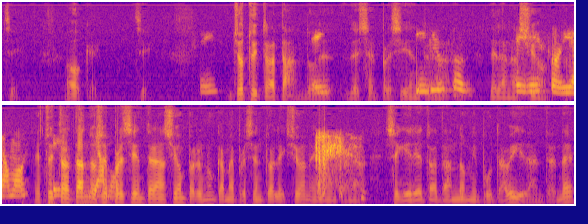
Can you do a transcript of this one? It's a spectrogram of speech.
sí. Ok, sí. Sí. Yo estoy tratando de, Sí. de ser presidente de la, de la nación. eso, digamos. Estoy sí, tratando de ser presidente de la nación, pero nunca me presento a elecciones, nunca nada. Seguiré tratando mi puta vida, ¿entendés?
